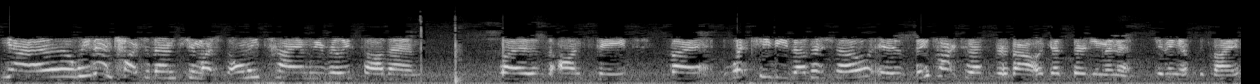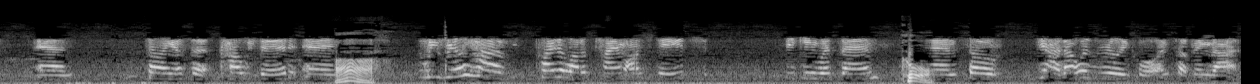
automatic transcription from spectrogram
Yeah, we didn't talk to them too much. The only time we really saw them was on stage. But what TV doesn't show is they talked to us for about a good 30 minutes, giving us advice and telling us that how we did. And Ah, we really have quite a lot of time on stage speaking with them. cool. And so, yeah, that was really cool and something that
